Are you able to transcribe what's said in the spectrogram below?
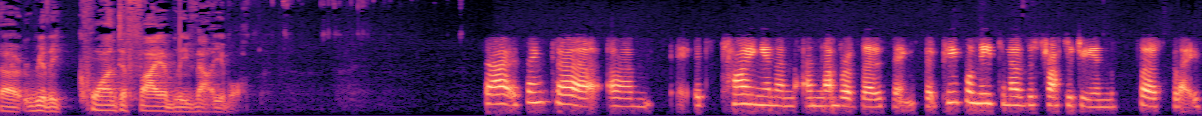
uh, really quantifiably valuable? So I think uh, um, it's tying in a, a number of those things. But people need to know the strategy in the first place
